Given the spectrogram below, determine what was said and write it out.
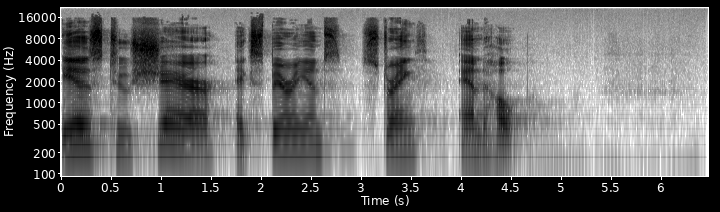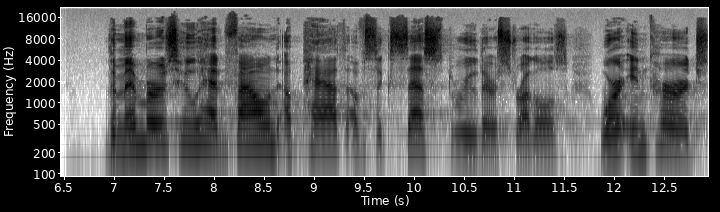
is to share experience, strength, and hope. The members who had found a path of success through their struggles were encouraged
